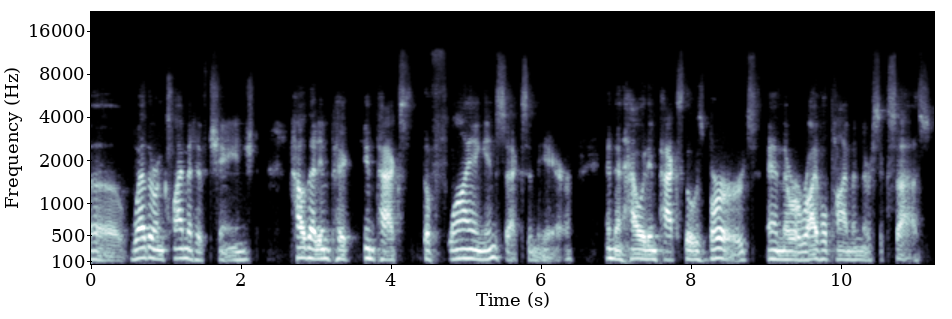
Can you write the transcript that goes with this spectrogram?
uh, weather and climate have changed, how that impact, impacts the flying insects in the air, and then how it impacts those birds and their arrival time and their success.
